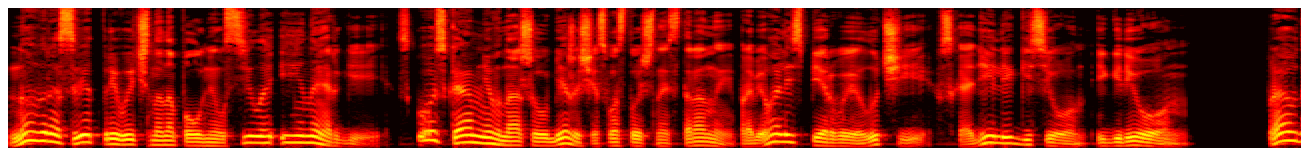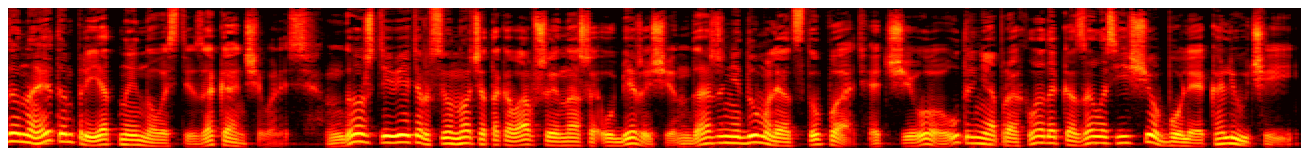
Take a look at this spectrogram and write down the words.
Новый рассвет привычно наполнил силой и энергией. Сквозь камни в наше убежище с восточной стороны пробивались первые лучи. Всходили Гесион и Гирион. Правда, на этом приятные новости заканчивались. Дождь и ветер, всю ночь атаковавшие наше убежище, даже не думали отступать, отчего утренняя прохлада казалась еще более колючей.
